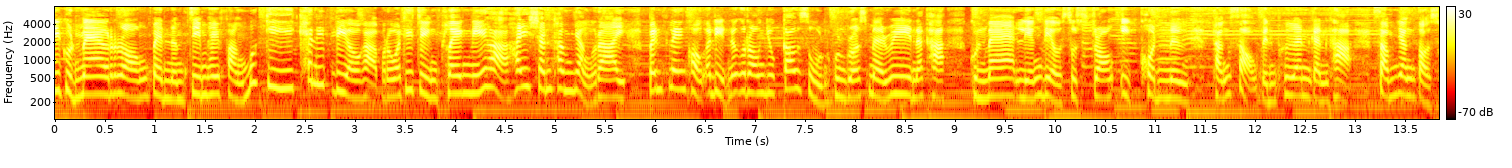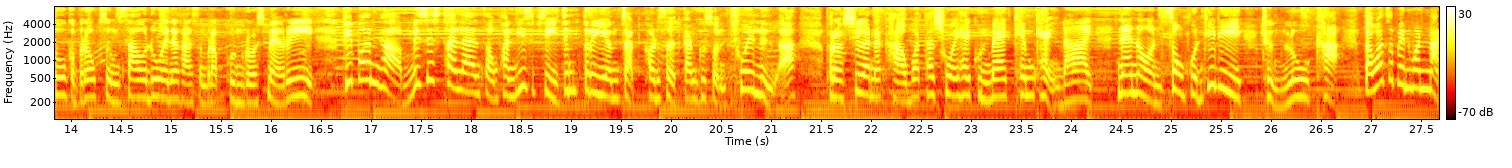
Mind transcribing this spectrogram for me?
ที่คุณแม่ร้องเป็นน้ำจิ้มให้ฟังเมื่อกี้แค่นิดเดียวค่ะ เพราะว่าที่จริงเพลงนี้ค่ะ ให้ฉันทำอย่างไร เป็นเพลงของอดีตนักร้องยุค 90 คุณโรสแมรี่นะคะ คุณแม่เลี้ยงเดี่ยวสุดสตรองอีกคนหนึ่งทั้งสองเป็นเพื่อนกันค่ะซ้ำยังต่อสู้กับโรคซึมเศร้าด้วยนะคะสำหรับคุณโรสแมรี่พี่เปิ้ลค่ะ Mrs. Thailand 2024 จึงเตรียมจัดคอนเสิร์ตการกุศลช่วยเหลือ เพราะเชื่อนะคะว่าถ้าช่วยให้คุณแม่เข้มแข็งได้ แน่นอนส่งผลที่ดีถึงลูกค่ะ แต่ว่าจะเป็นวันไหน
